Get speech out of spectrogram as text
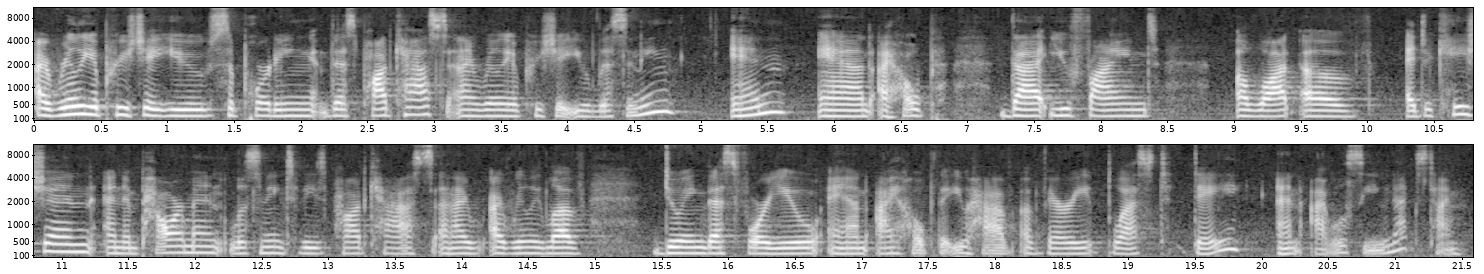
I really appreciate you supporting this podcast and I really appreciate you listening in and I hope that you find a lot of education and empowerment listening to these podcasts. And I, I really love doing this for you. And I hope that you have a very blessed day. And I will see you next time.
